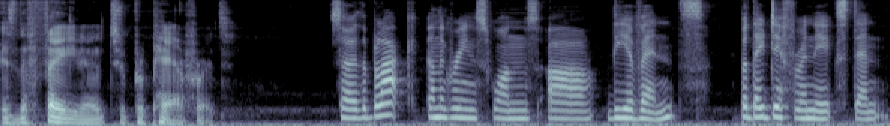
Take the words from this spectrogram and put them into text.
is the failure to prepare for it. So the black and the green swans are the events, but they differ in the extent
